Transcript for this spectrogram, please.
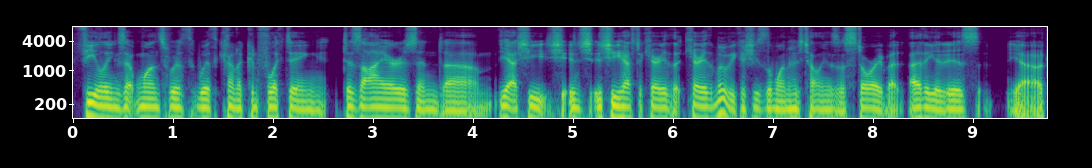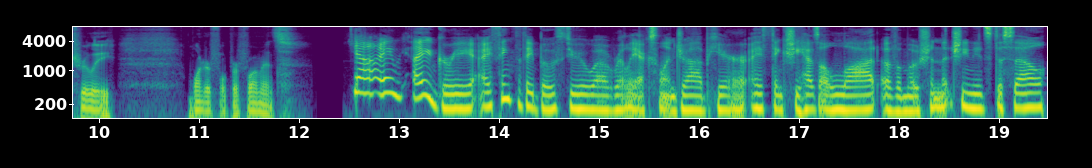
feelings at once with with kind of conflicting desires. And um yeah she she she has to carry the carry the movie because she's the one who's telling us a story. But i think it is yeah a truly wonderful performance Yeah, I, I agree. I think that they both do a really excellent job here. I think she has a lot of emotion that she needs to sell.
